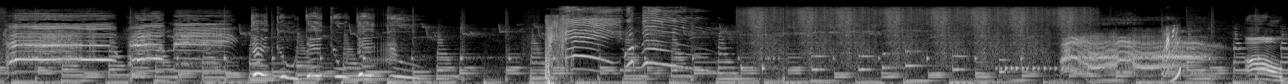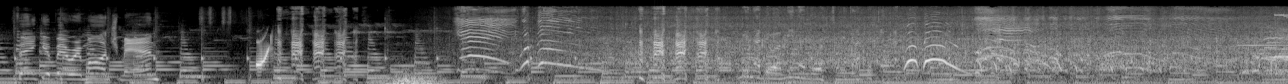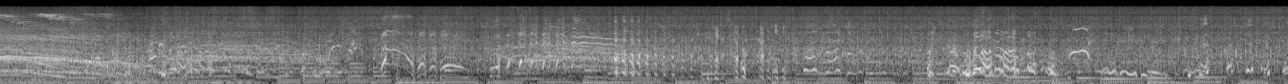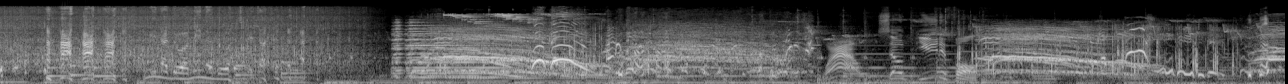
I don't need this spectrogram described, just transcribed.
Help! Help me! Thank you, thank you, thank you! Oh, thank you very much, man! Wow, so beautiful. Não!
